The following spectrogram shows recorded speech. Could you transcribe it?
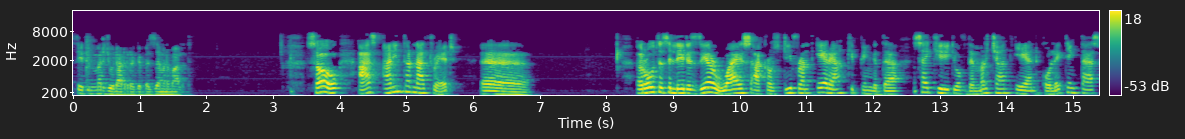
state emerge ወዳደረገበት ዘመን ማለት ነው። as an internal trade, uh, routes lead their ways across different area, keeping the security of the merchant and collecting tax,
